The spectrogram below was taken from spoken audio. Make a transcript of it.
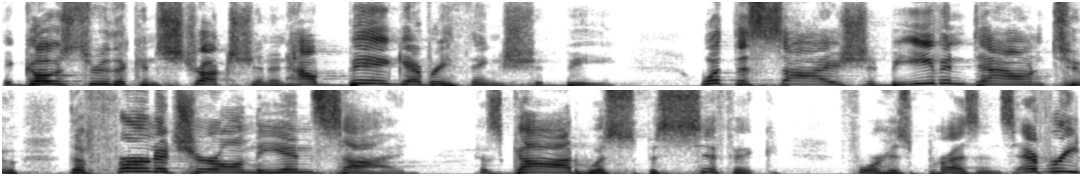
It goes through the construction and how big everything should be, what the size should be, even down to the furniture on the inside, because God was specific for his presence. Every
